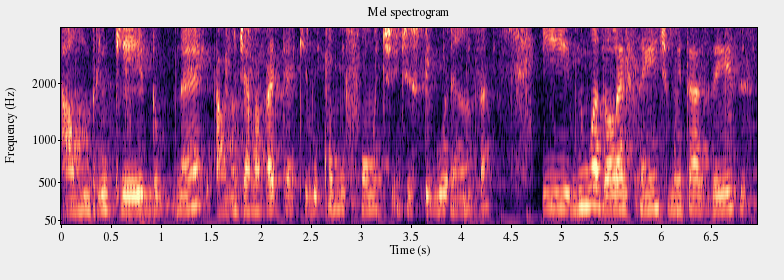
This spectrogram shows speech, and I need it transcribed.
a um brinquedo, né? Onde ela vai ter aquilo como fonte de segurança. E no adolescente, muitas vezes,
